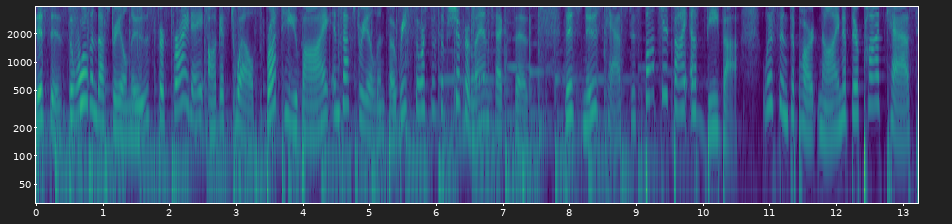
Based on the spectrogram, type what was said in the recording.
This is the World Industrial News for Friday, August 12th, brought to you by Industrial Info Resources of Sugar Land, Texas. This newscast is sponsored by AVEVA. Listen to part nine of their podcast,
